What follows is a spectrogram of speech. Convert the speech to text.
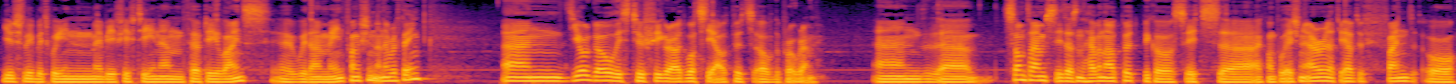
usually between maybe 15 and 30 lines uh, with a main function and everything. And your goal is to figure out what's the output of the program. and uh, sometimes it doesn't have an output because it's uh, a compilation error that you have to find, or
